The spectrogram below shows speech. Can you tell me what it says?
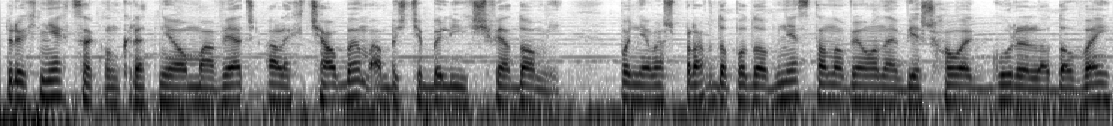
których nie chcę konkretnie omawiać, ale chciałbym, abyście byli ich świadomi, ponieważ prawdopodobnie stanowią one wierzchołek góry lodowej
